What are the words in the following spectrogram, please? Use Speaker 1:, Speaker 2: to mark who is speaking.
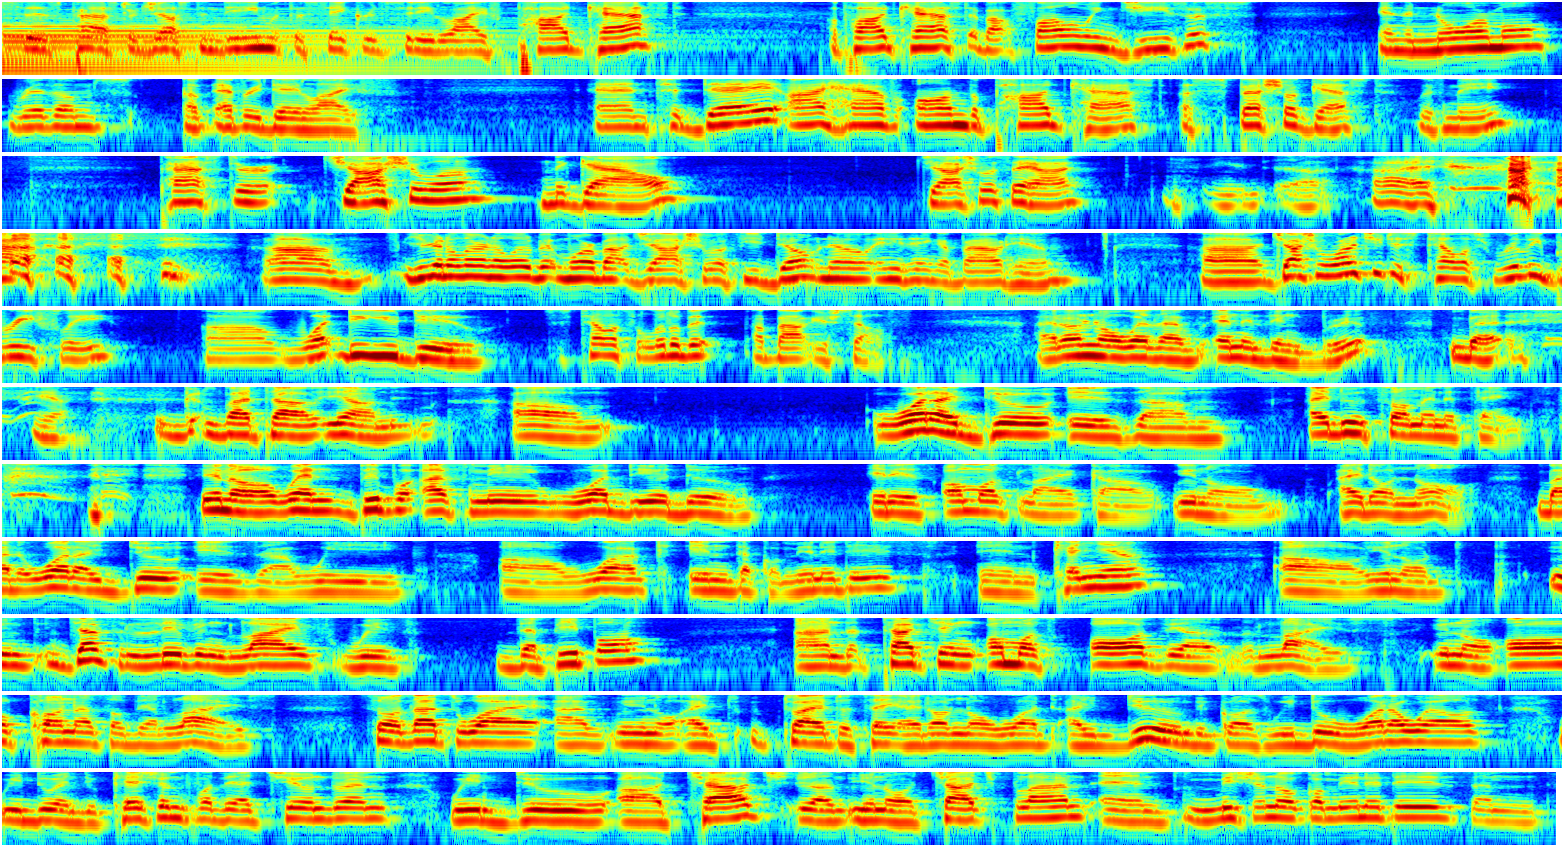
Speaker 1: This is Pastor Justin Dean with the Sacred City Life podcast, a podcast about following Jesus in the normal rhythms of everyday life. And today I have on the podcast a special guest with me, Pastor Joshua Nagao. Joshua, say hi.
Speaker 2: Hi.
Speaker 1: Um, you're going to learn a little bit more about Joshua if you don't know anything about him. Uh, Joshua, why don't you just tell us really briefly uh, what do you do? Just tell us a little bit about yourself.
Speaker 2: I don't know whether anything brief, but
Speaker 1: Yeah.
Speaker 2: but uh, yeah, um, what I do is um, I do so many things. you know, when people ask me, "What do you do?" It is almost like uh, you know I don't know. But what I do is uh, we uh, work in the communities in Kenya. Uh, you know, just living life with the people and touching almost all their lives, you know, all corners of their lives. So that's why I, you know, I try to say I don't know what I do because we do water wells, we do education for their children, we do uh, church, uh, you know, church plant and missional communities and,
